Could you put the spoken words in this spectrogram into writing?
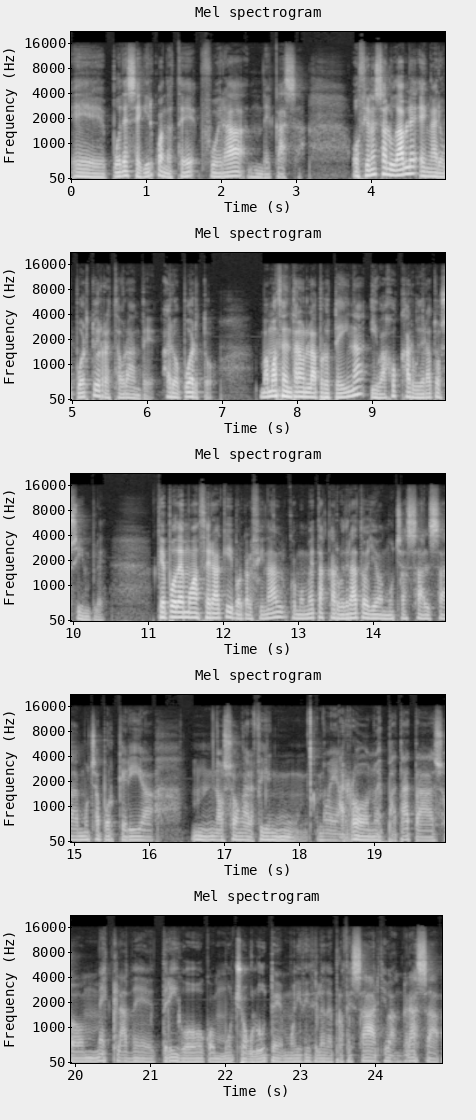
eh, puedes seguir cuando estés fuera de casa? Opciones saludables en aeropuerto y restaurante. Aeropuerto. Vamos a centrarnos en la proteína y bajos carbohidratos simples. ¿Qué podemos hacer aquí? Porque al final, como metas carbohidratos, llevan mucha salsa, mucha porquería. Mm, no son al fin, no es arroz, no es patata, son mezclas de trigo con mucho gluten, muy difíciles de procesar, llevan grasa,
